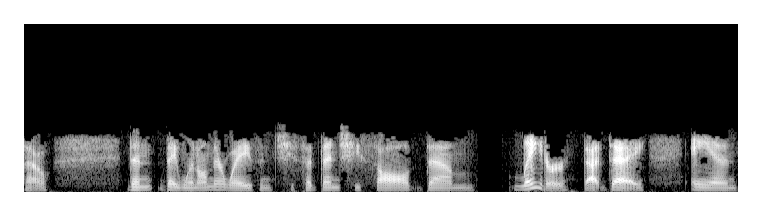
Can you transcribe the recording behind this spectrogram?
so then they went on their ways and she said then she saw them later that day and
